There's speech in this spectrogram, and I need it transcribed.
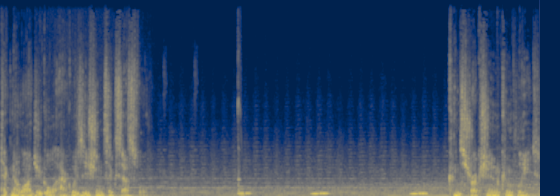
Technological acquisition successful. Construction complete.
